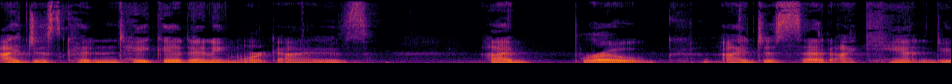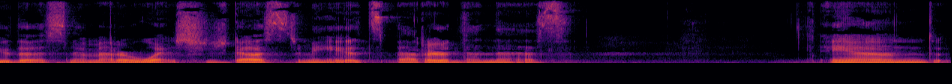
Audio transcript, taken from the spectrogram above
I just couldn't take it anymore, guys. I broke. I just said, I can't do this. No matter what she does to me, it's better than this. And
